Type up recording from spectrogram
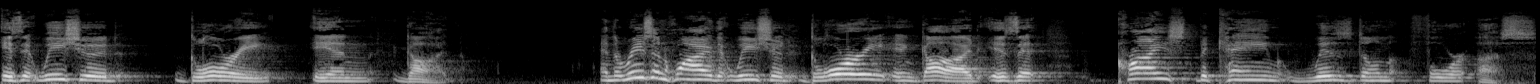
is that we should glory in God. And the reason why that we should glory in God is that Christ became wisdom for us.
